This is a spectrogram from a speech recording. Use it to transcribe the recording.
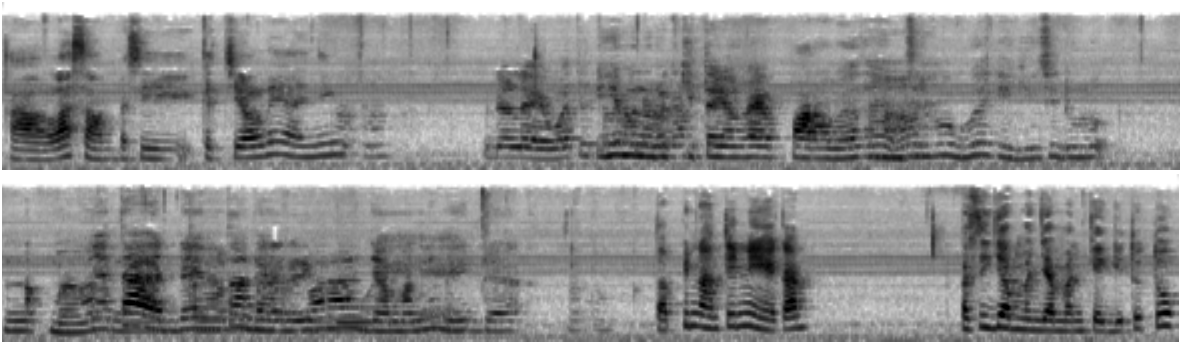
kalah sampai si kecil nih anjing Heeh. Udah lewat itu. Iya menurut orang-orang. kita yang kayak parah banget Heeh. anjir kok gue kayak gini sih dulu. Enak banget. Ternyata ya. ada yang Ternyata ada yang dari parah, gue. zamannya beda. tapi nanti nih ya kan pasti zaman zaman kayak gitu tuh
